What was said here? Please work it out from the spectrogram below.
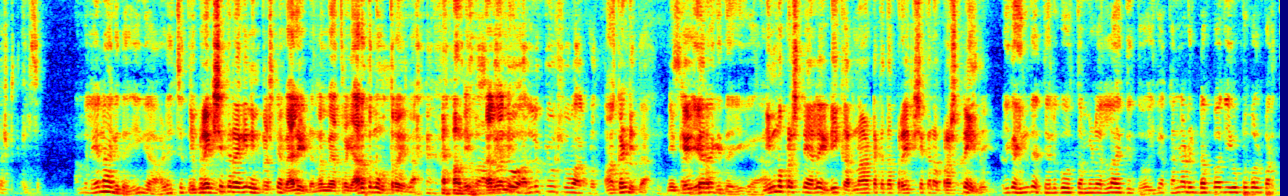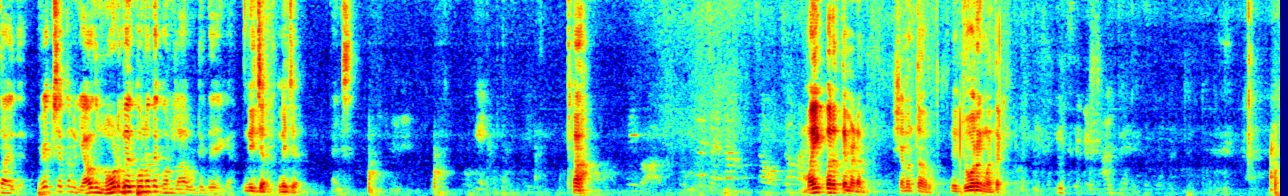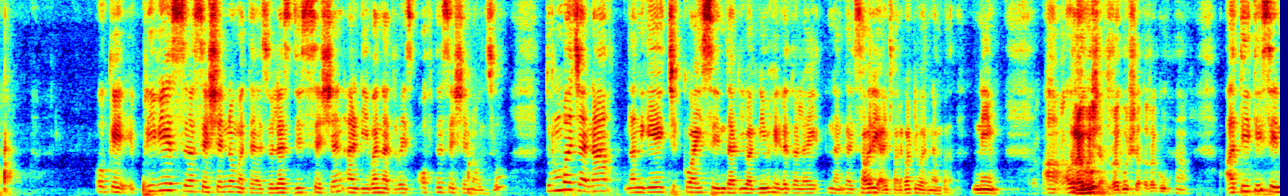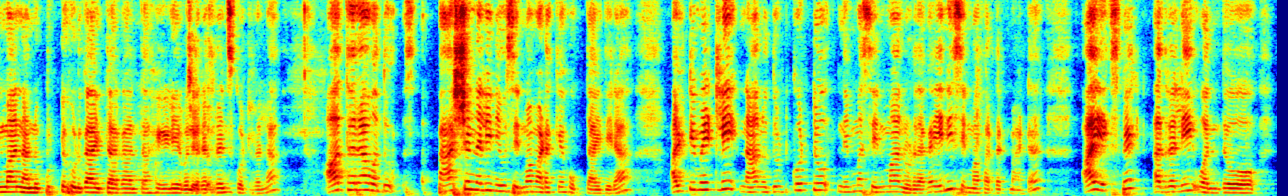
ಕಷ್ಟದ ಕೆಲಸ. ಆಮೇಲೆ ಏನಾಗಿದೆ? ಈಗ ಹಳೆ ನೀವು ಚಿತ್ರ ಪ್ರೇಕ್ಷಕರಾಗಿ ನಿಮ್ಮ ಪ್ರಶ್ನೆ ವ್ಯಾಲಿಡ್ ನಮ್ಮ ಹತ್ರ ಯಾರ ಹತ್ರನೂ ಉತ್ತರ ಇಲ್ಲ. ನೀವು- ಅಲ್ವಾ ನೀವು ಅಲ್ಲೂ ಕ್ಯೂ ಶುರು ಆಗ್ಬಿಡುತ್ತೆ. ಹಾ ಖಂಡಿತ. ನೀವು ಕೇಳಿದ ಏನಾಗಿದೆ ಈಗ? ನಿಮ್ಮ ಪ್ರಶ್ನೆ ಅಲ್ಲ ಇಡೀ ಕರ್ನಾಟಕದ ಪ್ರೇಕ್ಷಕನ ಪ್ರಶ್ನೆ ಇದು. ಈಗ ಹಿಂದೆ ತೆಲುಗು ತಮಿಳು ಎಲ್ಲ ಇದ್ದಿದ್ದು. ಈಗ ಕನ್ನಡಕ್ಕೆ ಡಬ್ಬಾಗಿ ಯೂಟ್ಯೂಬಲ್ಲಿ ಬರ್ತಾ ಇದೆ. ಪ್ರೇಕ್ಷಕನಿಗೆ ಯಾವ್ದು ನೋಡ್ಬೇಕು ಅನ್ನೋದೇ ಗೊಂದಲ ಆಗ್ಬಿಟ್ಟಿದೆ ಈಗ. ನಿಜ ನಿಜ. ಥ್ಯಾಂಕ್ಸ್ ಹಾ. ಮೈಕ್ ಬರುತ್ತೆ ಮೇಡಮ್ ಶಮಂತ ಅವರು. ನೀವು ಜೋರಾಗಿ ಮಾತಾಡಿ. ಓಕೆ ಪ್ರೀವಿಯಸ್ ಸೆಷನ್ನು ಮತ್ತು as well as this session and even otherwise of the session also ತುಂಬ ಜನ ನನಗೆ ಚಿಕ್ಕ ವಯಸ್ಸಿಂದ ಇವಾಗ ನೀವು ಹೇಳಿದ್ರಲ್ಲ ನಂಗೆ sorry I forgot your number name Raghu ಹಾಂ. ಅತಿಥಿ ಸಿನಿಮಾ ನಾನು ಪುಟ್ಟ ಹುಡುಗ ಇದ್ದಾಗ ಅಂತ ಹೇಳಿ ಒಂದು. ರೆಫರೆನ್ಸ್ ಕೊಟ್ರಲ್ಲ ಆ ಥರ ಒಂದು ಪ್ಯಾಷನ್ನಲ್ಲಿ ನೀವು ಸಿನಿಮಾ ಮಾಡೋಕ್ಕೆ ಹೋಗ್ತಾ ಇದ್ದೀರಾ? ಅಲ್ಟಿಮೇಟ್ಲಿ ನಾನು ದುಡ್ಡು ಕೊಟ್ಟು ನಿಮ್ಮ ಸಿನಿಮಾ ನೋಡಿದಾಗ any cinema for that matter I expect ಅದರಲ್ಲಿ ಒಂದು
